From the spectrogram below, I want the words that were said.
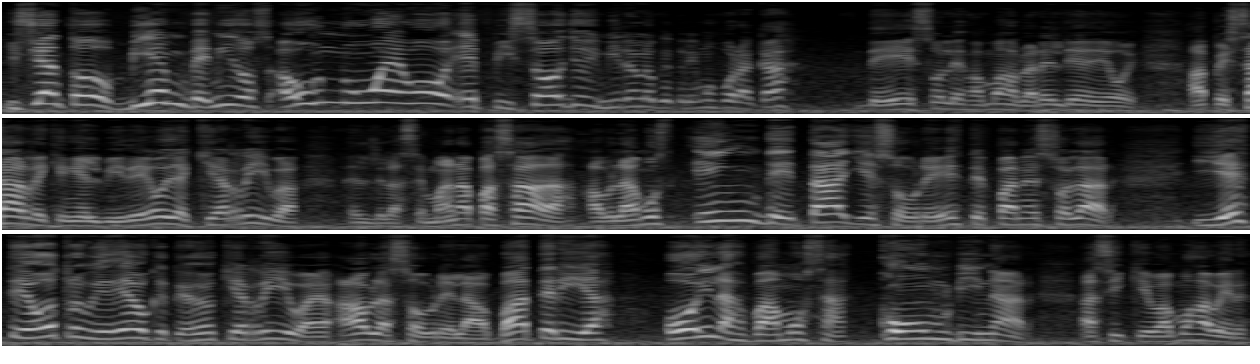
Y sean todos bienvenidos a un nuevo episodio y miren lo que tenemos por acá. De eso les vamos a hablar el día de hoy. A pesar de que en el video de aquí arriba, el de la semana pasada, hablamos en detalle sobre este panel solar y este otro video que te dejo aquí arriba habla sobre la batería, hoy las vamos a combinar. Así que vamos a ver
